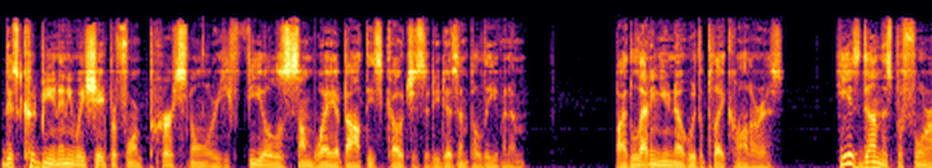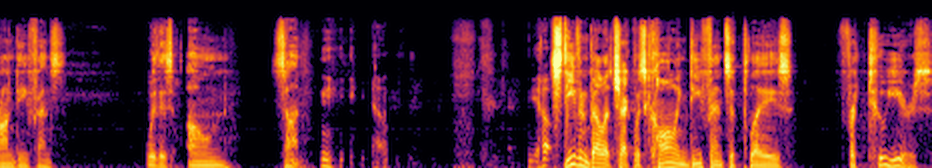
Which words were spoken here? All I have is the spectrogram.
this could be in any way, shape, or form personal, or he feels some way about these coaches that he doesn't believe in them, by letting you know who the play caller is. He has done this before on defense with his own son. Yep. Stephen Belichick was calling defensive plays for two years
